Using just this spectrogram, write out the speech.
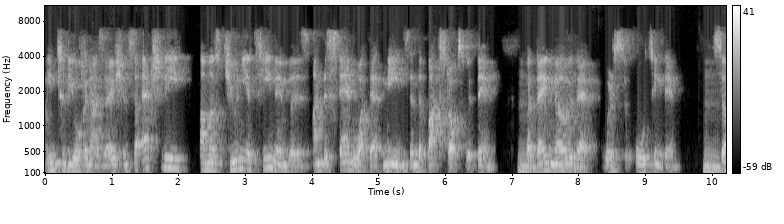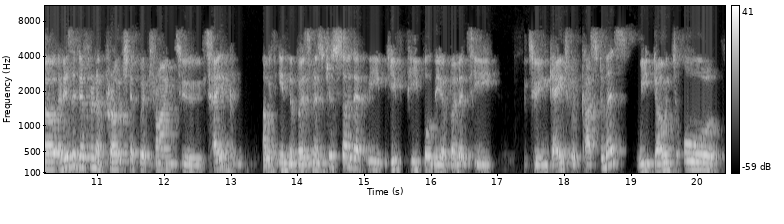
into the organization. So actually our most junior team members understand what that means and the buck stops with them, mm. but they know that we're supporting them. Mm. So it is a different approach that we're trying to take within the business just so that we give people the ability to engage with customers. We don't all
